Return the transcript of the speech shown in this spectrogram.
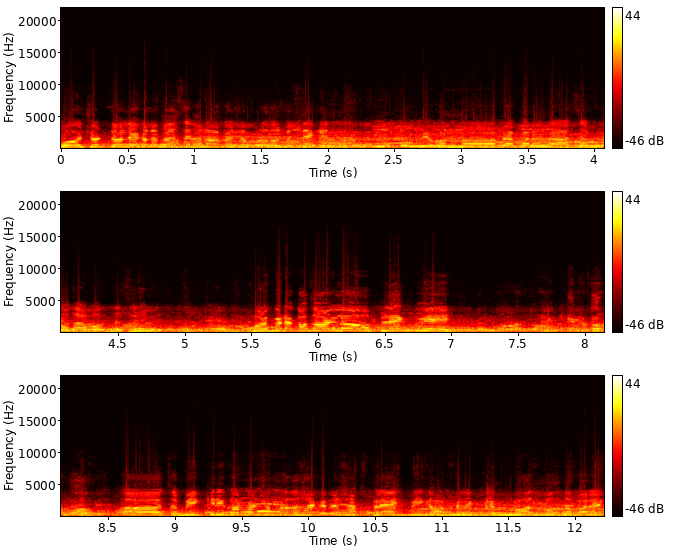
পঁয়ষট্টি হলে এগুলো বেচা হবে, সব প্রদর্শন দেখেন। বিভিন্ন ব্যাপারে আছে আমি কথা বলতেছি। মুরগিটা কত ফ্ল্যাগ বি আচ্ছা বিক্রি করবে সব সব ফ্ল্যাগ বি কিংবা ফ্ল্যাগ বলতে পারেন?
